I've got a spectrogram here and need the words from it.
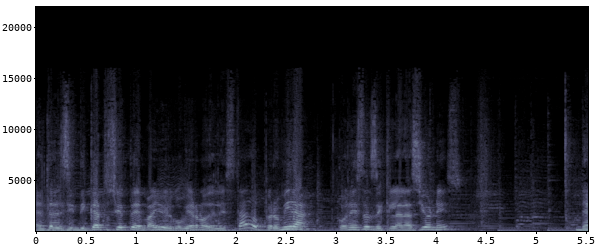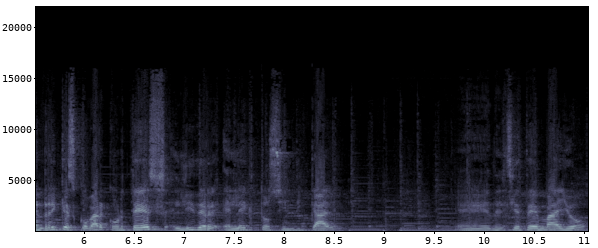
entre el sindicato 7 de mayo y el gobierno del estado. Pero mira, con estas declaraciones de Enrique Escobar Cortés, líder electo sindical eh, del 7 de mayo,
